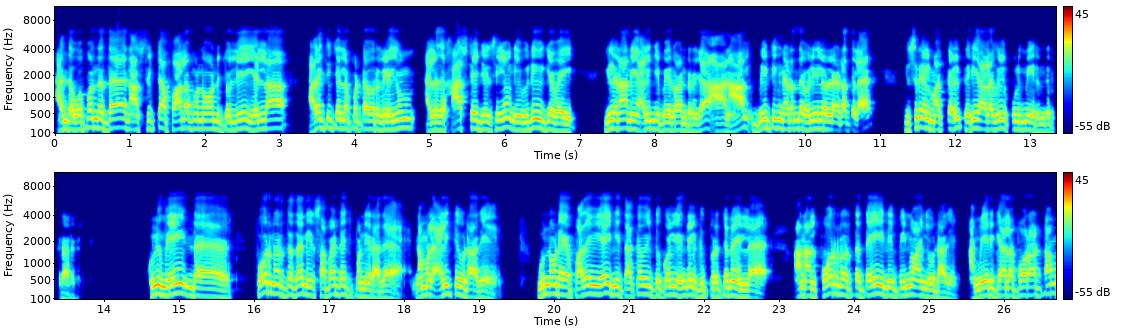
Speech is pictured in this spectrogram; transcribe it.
அந்த ஒப்பந்தத்தை நான் ஸ்ட்ரிக்டாக ஃபாலோ பண்ணுவோன்னு சொல்லி எல்லா அழைத்து செல்லப்பட்டவர்களையும் அல்லது ஹாஸ்டேஜஸையும் நீ விடுவிக்க வை. இல்லைனா நீ அழிஞ்சு போயிடுவான்றிருக்க. ஆனால் மீட்டிங் நடந்த வெளியில் உள்ள இடத்துல இஸ்ரேல் மக்கள் பெரிய அளவில் குழுமி இருந்திருக்கிறார்கள். குழுமி இந்த போர் நிறுத்தத்தை நீ சபாட்டச் பண்ணிடாத நம்மளை அழித்து விடாதே. உன்னுடைய பதவியை நீ தக்க வைத்துக்கொள் எங்களுக்கு பிரச்சனை இல்லை. ஆனால் போர் நிறுத்தத்தை நீ பின்வாங்கி விடாதே அமெரிக்காவில் போராட்டம்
